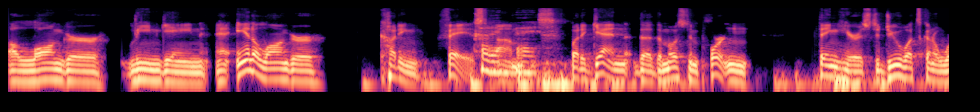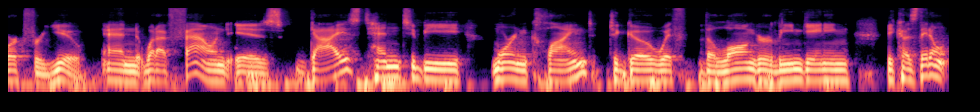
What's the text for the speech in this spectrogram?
a longer lean gain and, a longer cutting phase. Cutting um, phase. But again, the the most important thing here is to do what's going to work for you. And what I've found is guys tend to be more inclined to go with the longer lean gaining because they don't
